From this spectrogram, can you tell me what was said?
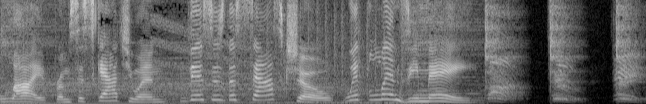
Live from Saskatchewan, this is The Sask Show with Lindsay May. One, two, three.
